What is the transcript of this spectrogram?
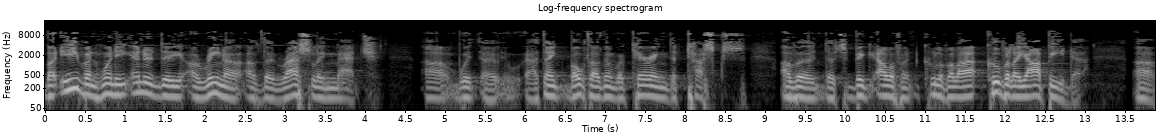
but even when he entered the arena of the wrestling match, uh, with uh, I think both of them were carrying the tusks of a, this big elephant, Kuvalayapida, uh,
